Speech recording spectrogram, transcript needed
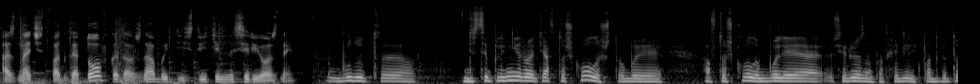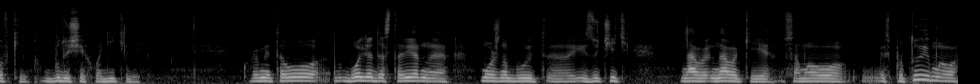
а значит подготовка должна быть действительно серьезной. Будут э, дисциплинировать автошколы, чтобы автошколы более серьезно подходили к подготовке будущих водителей. Кроме того, более достоверно можно будет э, изучить навыки самого испытуемого.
